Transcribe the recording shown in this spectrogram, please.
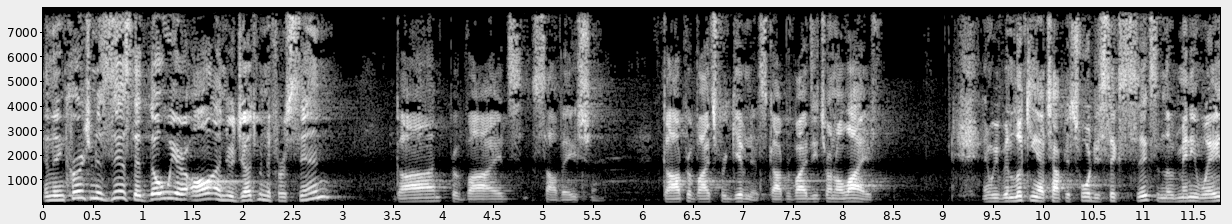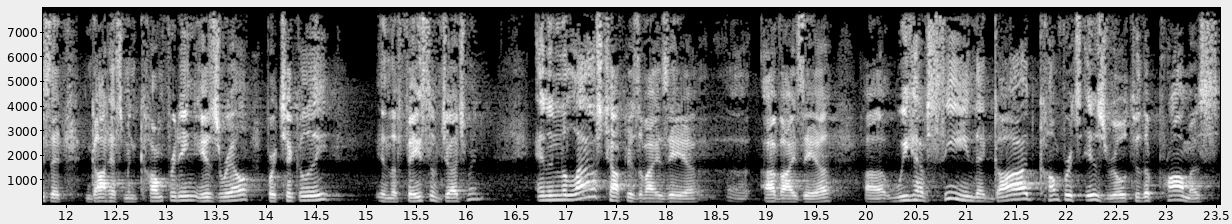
And the encouragement is this that though we are all under judgment for sin, God provides salvation. God provides forgiveness. God provides eternal life. And we've been looking at chapters 46 6 in the many ways that God has been comforting Israel, particularly in the face of judgment. And in the last chapters of Isaiah, uh, of Isaiah, uh, we have seen that God comforts Israel through the promise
